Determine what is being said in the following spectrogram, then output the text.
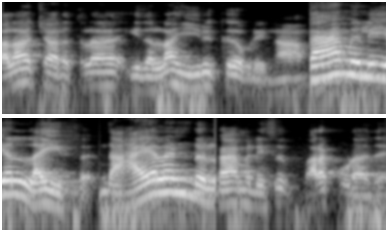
கலாச்சாரத்துல இதெல்லாம் இருக்கு அப்படின்னா ஃபேமிலியல் லைஃப் இந்த அயலண்ட் ஃபேமிலிஸ் வரக்கூடாது.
